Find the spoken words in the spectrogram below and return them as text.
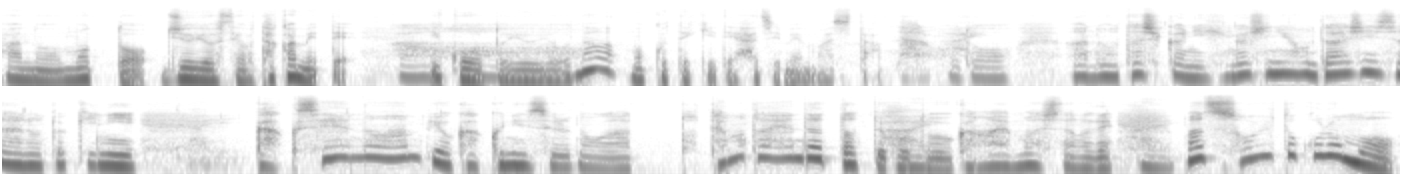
あのもっと重要性を高めていこうというような目的で始めました。なるほど、はい、あの確かに東日本大震災の時に、学生の安否を確認するのがとても大変だったってことを伺いましたので、はい。はい、まずそういうところも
